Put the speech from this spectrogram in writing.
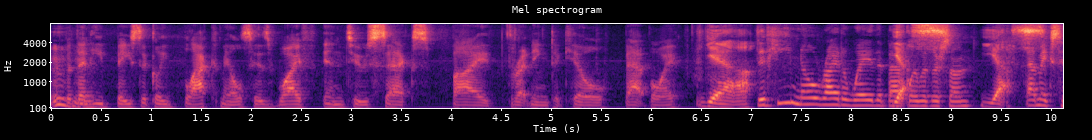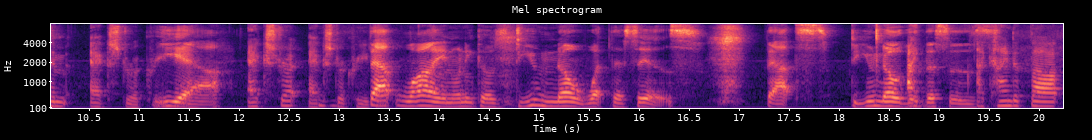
but then he basically blackmails his wife into sex by threatening to kill Batboy. Yeah. Did he know right away that Batboy Yes. was her son? Yes. That makes him extra creepy. Yeah. Extra, extra creepy. That line when he goes, "Do you know what this is?" That's. Do you know that this is? I kind of thought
